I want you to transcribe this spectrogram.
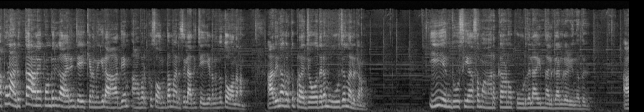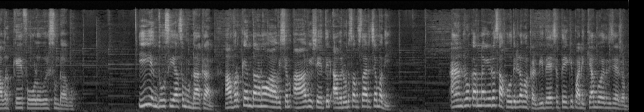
അപ്പോൾ അടുത്ത ആളെ കൊണ്ടൊരു കാര്യം ചെയ്യിക്കണമെങ്കിൽ ആദ്യം അവർക്ക് സ്വന്തം മനസ്സിൽ അത് ചെയ്യണമെന്ന് തോന്നണം. അതിനവർക്ക് പ്രചോദനം ഊർജം നൽകണം. ഈ എന്തൂസിയാസം ആർക്കാണോ കൂടുതലായും നൽകാൻ കഴിയുന്നത്? അവർക്കേ ഫോളോവേഴ്സ് ഉണ്ടാകൂ. ഈ എന്തൂസിയാസം ഉണ്ടാക്കാൻ അവർക്കെന്താണോ ആവശ്യം ആ വിഷയത്തിൽ അവരോട് സംസാരിച്ചാൽ മതി. ആൻഡ്രോ കർണകിയുടെ സഹോദരിയുടെ മക്കൾ വിദേശത്തേക്ക് പഠിക്കാൻ പോയതിനു ശേഷം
